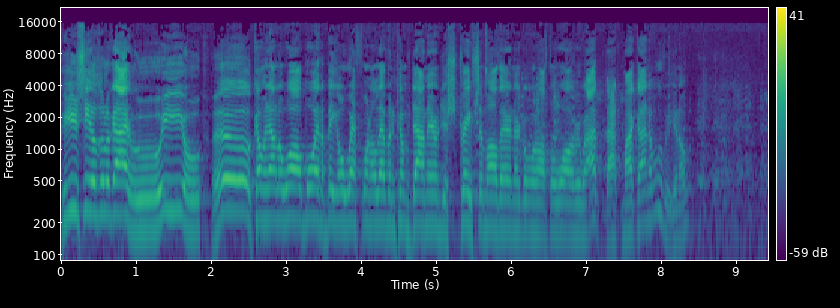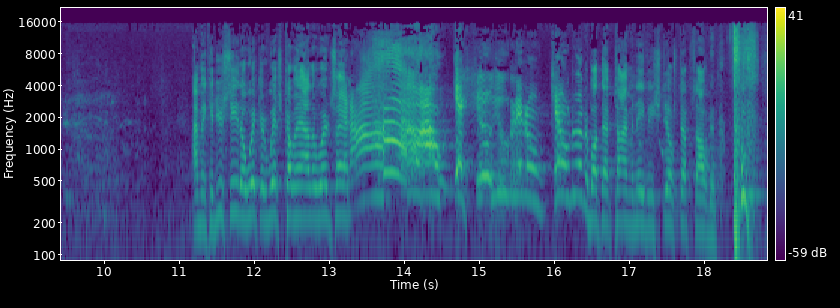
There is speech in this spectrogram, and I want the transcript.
Could you see the little guy, coming down the wall, boy, and a big old F 111 comes down there and just strafes them all there, and they're going off the wall everywhere. That's my kind of movie, you know. I mean, can you see the wicked witch coming out of the woods saying, Oh, I'll get you, you little children? About that time, a Navy SEAL steps out and poof.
